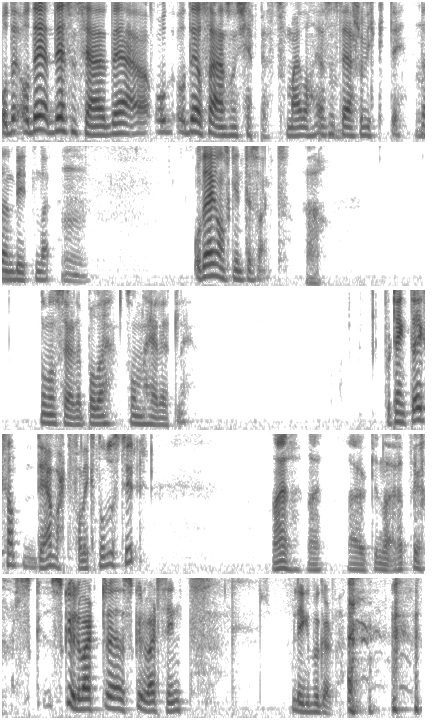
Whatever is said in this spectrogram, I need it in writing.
Og det, og det, det synes jeg det er, og, og det også er en sånn kjepphest for meg. da. Jeg syns det er så viktig, den biten der. mm. Og det er ganske interessant, Ja. når man ser det på det sånn helhetlig. For tenk deg, ikke sant? det er i hvert fall ikke noe du styrer. Nei, nei, det er jo ikke nærhet engang. Sk skulle, vært, eh, skulle vært sint, ligge på gulvet.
